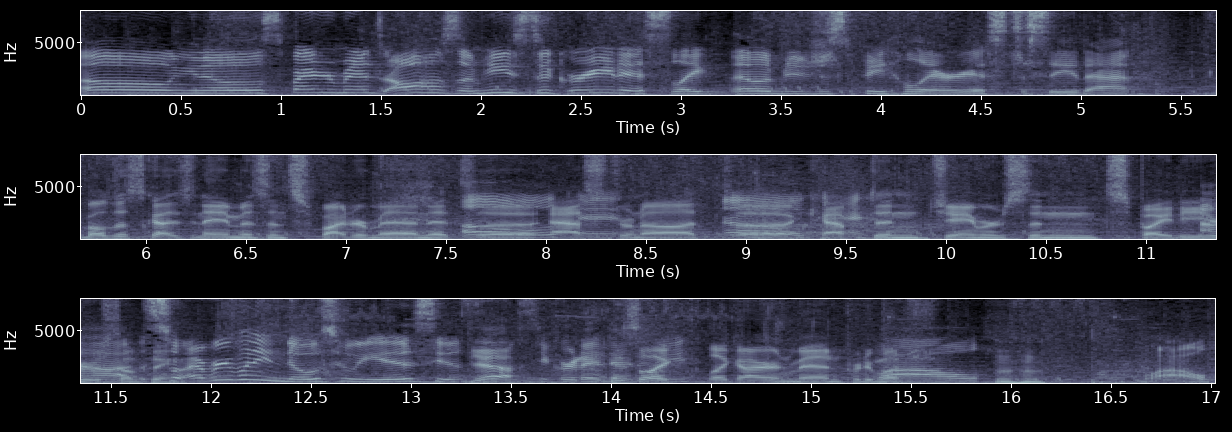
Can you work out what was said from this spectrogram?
oh you know Spider Man's awesome. He's the greatest. Like that would be just be hilarious to see that. Well, this guy's name isn't Spider-Man. It's Oh, uh, okay. astronaut Oh, uh, okay. Captain Jamerson Spidey or Uh, something. so everybody knows who he is. He has yeah, a secret identity. he's like like Iron Man, pretty much. wow, Mm-hmm. wow.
